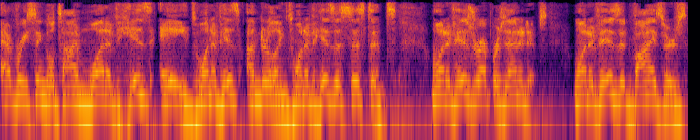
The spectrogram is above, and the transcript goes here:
every single time one of his aides, one of his underlings, one of his assistants, one of his representatives, one of his advisors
